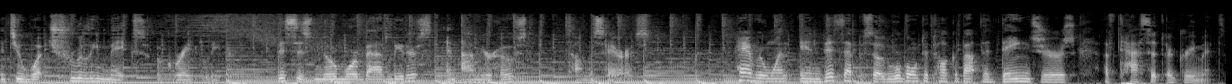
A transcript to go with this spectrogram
into what truly makes a great leader. This is No More Bad Leaders, and I'm your host, Thomas Harris. Hey everyone, in this episode, we're going to talk about the dangers of tacit agreement.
